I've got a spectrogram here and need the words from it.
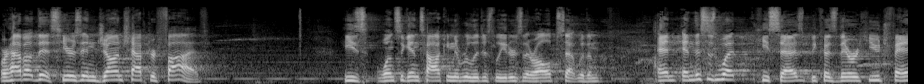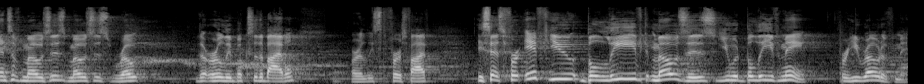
Or how about this? Here's in John chapter 5. He's once again talking to religious leaders. They're all upset with him. And, and this is what he says because they were huge fans of Moses. Moses wrote the early books of the Bible, or at least the first five. He says, For if you believed Moses, you would believe me, for he wrote of me.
